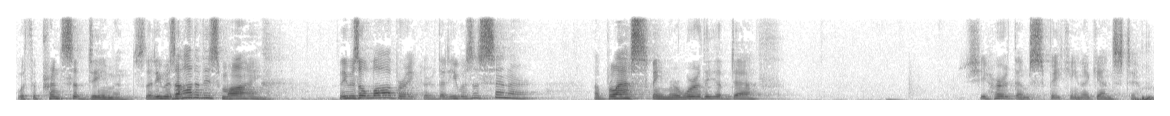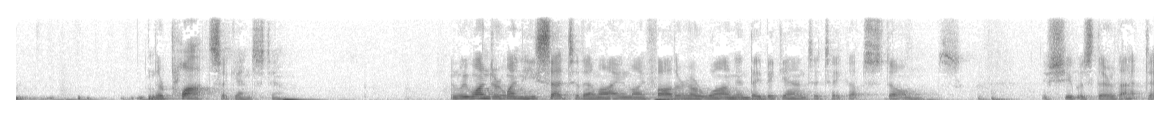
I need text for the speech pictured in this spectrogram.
with the prince of demons, that he was out of his mind, that he was a lawbreaker, that he was a sinner a blasphemer worthy of death. She heard them speaking against him and their plots against him. And we wonder when he said to them, I and my Father are one, and they began to take up stones, if she was there that day.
